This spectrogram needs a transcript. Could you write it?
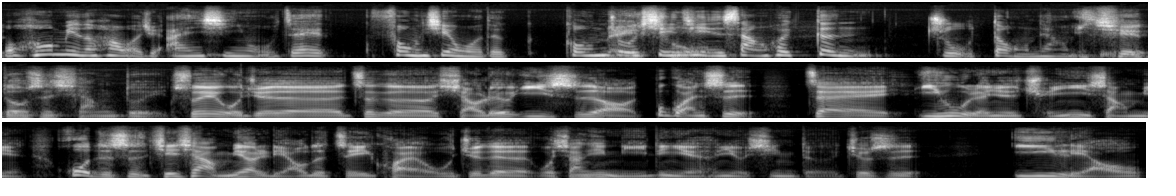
我后面的话我就安心，我在奉献我的工作心情上会更。主动那样子，一切都是相对，所以我觉得这个小刘医师哦，不管是在医护人员的权益上面，或者是接下来我们要聊的这一块，我觉得我相信你一定也很有心得，就是医疗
